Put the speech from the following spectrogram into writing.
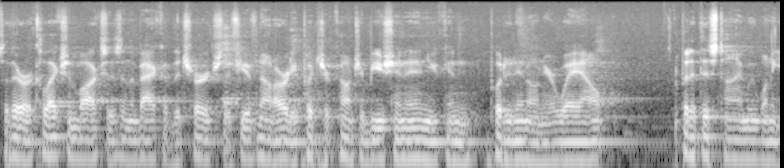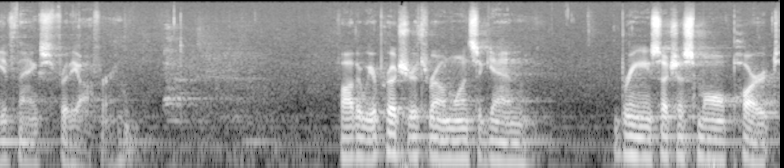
So there are collection boxes in the back of the church. If you have not already put your contribution in, you can put it in on your way out. But at this time, we want to give thanks for the offering. Father, we approach your throne once again, bringing such a small part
